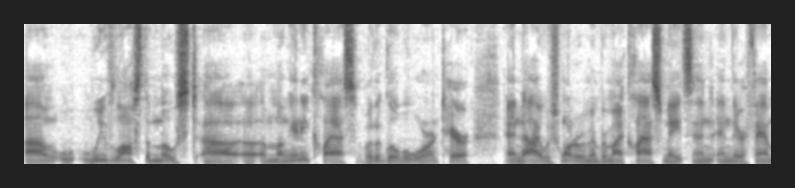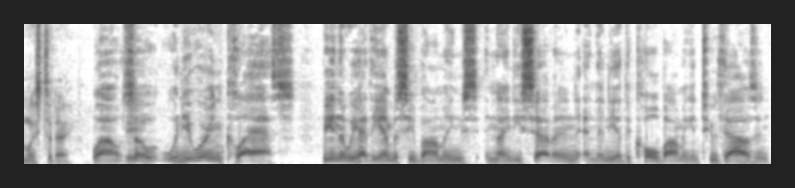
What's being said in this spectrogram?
um, we've lost the most uh, uh, among any class for the global war on terror. And I just want to remember my classmates and, and their families today. Wow. So when you were in class, being that we had the embassy bombings in 97 and then you had the Cole bombing in 2000,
